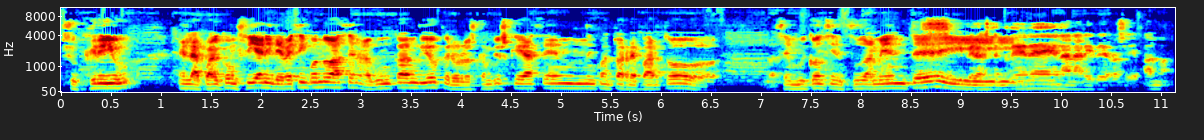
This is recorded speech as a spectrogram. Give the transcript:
su crew en la cual confían y de vez en cuando hacen algún cambio, pero los cambios que hacen en cuanto a reparto lo hacen muy concienzudamente y, Pero este tiene la nariz de Rosy de Palma.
